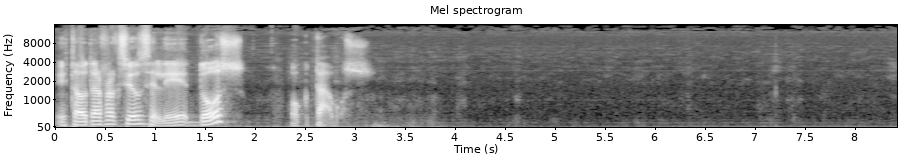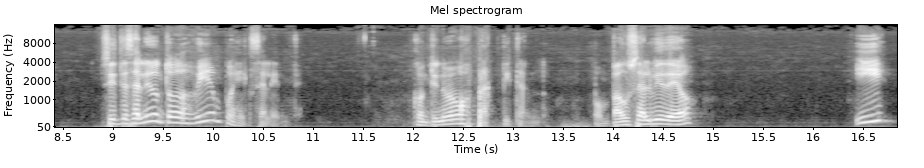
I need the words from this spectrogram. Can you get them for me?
Esta otra fracción se lee 2 octavos. Si te salieron todos bien, pues excelente. Continuemos practicando. Pon pausa el video y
